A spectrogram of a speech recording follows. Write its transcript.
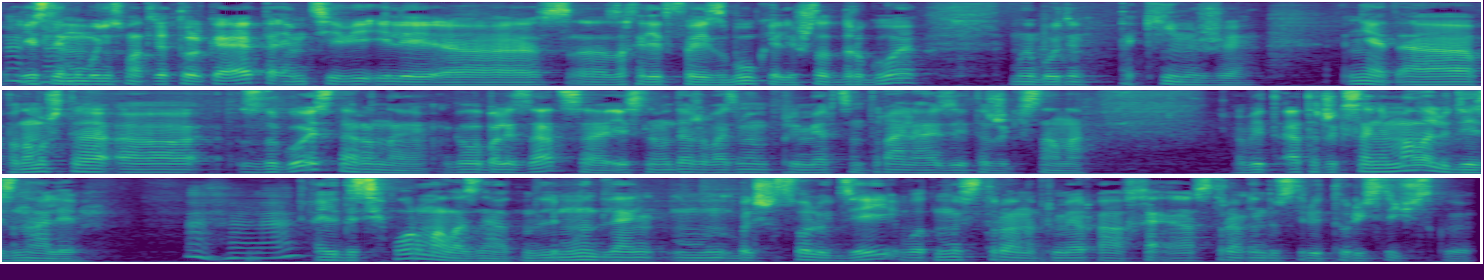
Uh-huh. Если мы будем смотреть только это, MTV или э, заходить в Facebook или что-то другое, мы будем такими же. Нет, э, потому что, э, с другой стороны, глобализация, если мы даже возьмем пример Центральной Азии и Таджикистана, ведь о Таджикистане мало людей знали, и до сих пор мало знают. Мы для большинства людей, вот мы строим, например, э, строим индустрию туристическую,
